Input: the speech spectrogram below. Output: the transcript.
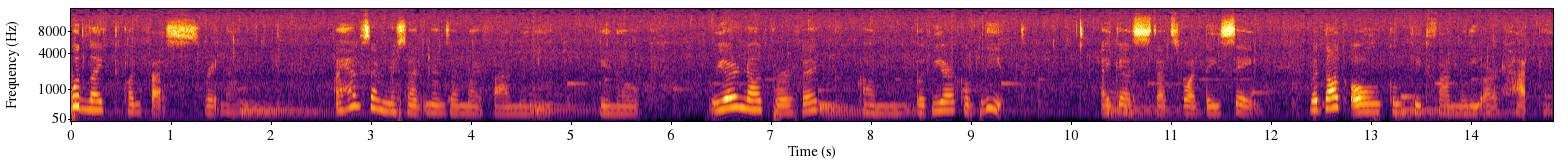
would like to confess right now. I have some resentments on my family. You know, we are not perfect, um, but we are complete. I guess that's what they say. But not all complete family are happy.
